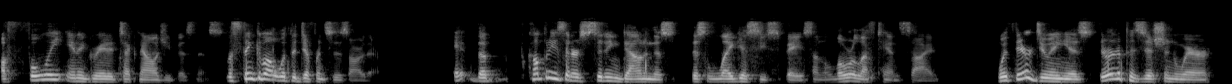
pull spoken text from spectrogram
a fully integrated technology business. Let's think about what the differences are there. It, the companies that are sitting down in this, this legacy space on the lower left-hand side, what they're doing is they're in a position where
